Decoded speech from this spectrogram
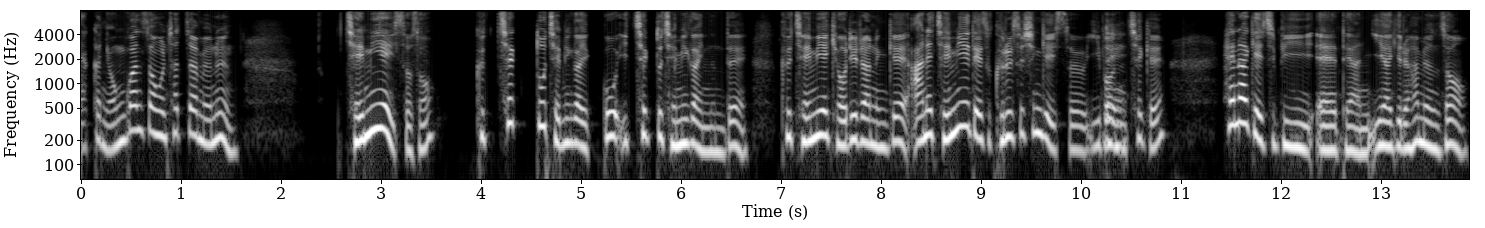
약간 연관성을 찾자면은 재미에 있어서 그 책도 재미가 있고 이 책도 재미가 있는데 그 재미의 결이라는 게 안에 재미에 대해서 글을 쓰신 게 있어요. 이번 네. 책에 해나 계즈비에 대한 이야기를 하면서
